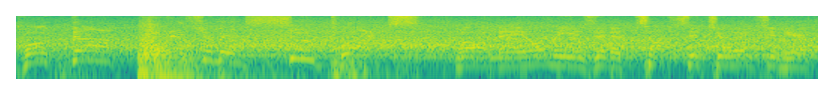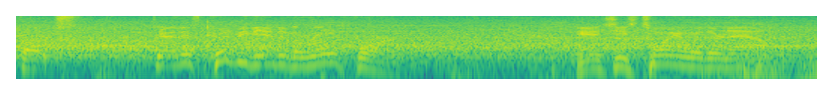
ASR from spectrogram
Hooked up. Fisherman suplex. Well, Naomi is in a tough situation here, folks. Yeah, this could be the end of the road for her. And she's toying with her now.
